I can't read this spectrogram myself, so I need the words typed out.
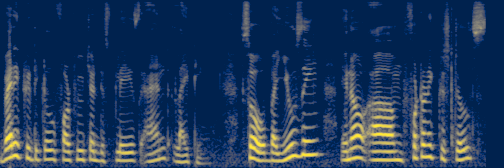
very critical for future displays and lighting. So, by using you know um, photonic crystals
